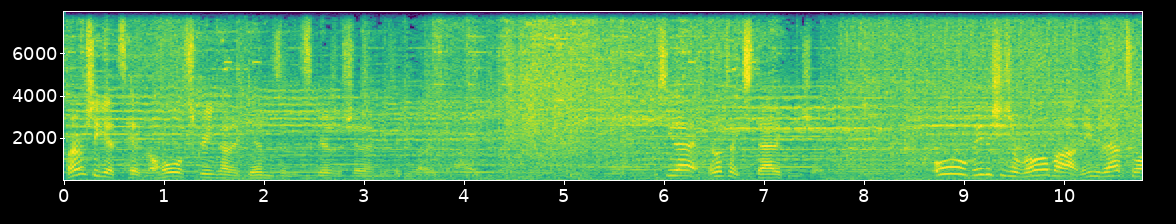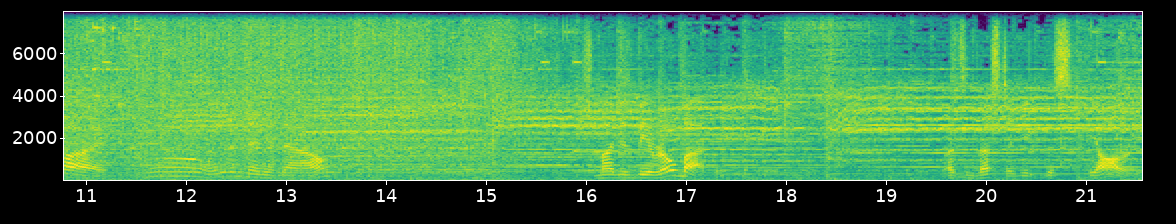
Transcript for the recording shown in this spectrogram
Whenever she gets hit, the whole screen kind of dims and scares the shit out of me thinking about it. You see that? It looks like static and shit. Oh, maybe she's a robot. Maybe that's why. Oh, wait a minute now. She might just be a robot. Let's investigate this theory.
